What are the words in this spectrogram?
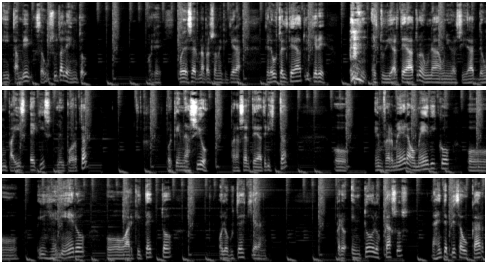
y también según su talento, porque puede ser una persona que quiera, que le gusta el teatro y quiere estudiar teatro en una universidad de un país X, no importa, porque nació para ser teatrista, o enfermera, o médico, o ingeniero, o arquitecto, o lo que ustedes quieran. Pero en todos los casos, la gente empieza a buscar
